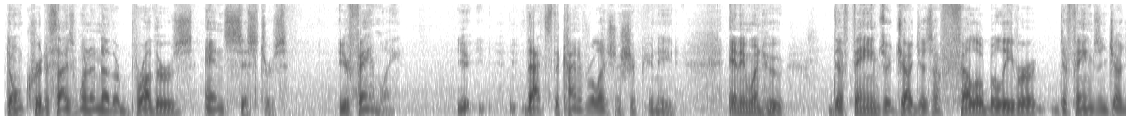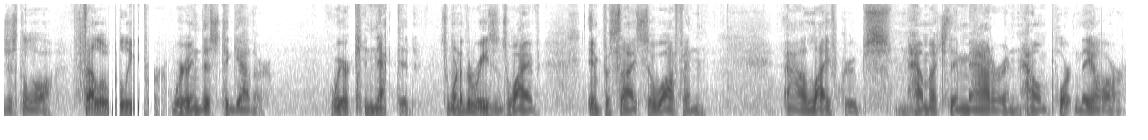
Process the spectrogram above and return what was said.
Don't criticize one another, brothers and sisters, your family. You, that's the kind of relationship you need. Anyone who defames or judges a fellow believer defames and judges the law. Fellow believer, we're in this together. We're connected. It's one of the reasons why I've emphasized so often uh, life groups, how much they matter and how important they are,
